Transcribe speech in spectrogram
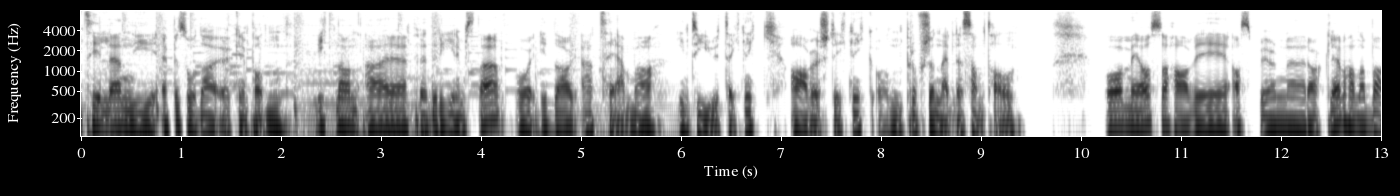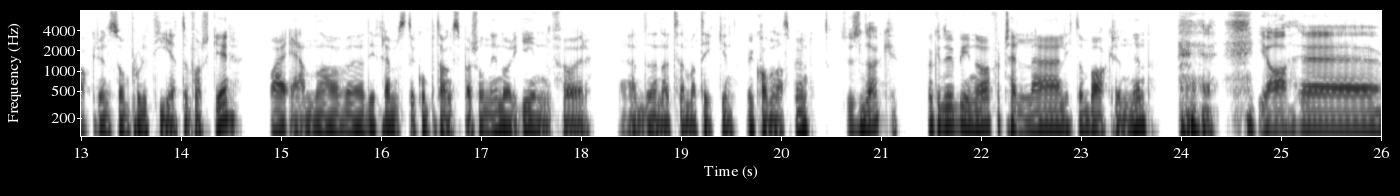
til en ny episode av Økrimpodden. Mitt navn er Fredrik Grimstad, og i dag er tema intervjuteknikk, avhørsteknikk og den profesjonelle samtalen. Og med oss så har vi Asbjørn Raklev. Han har bakgrunn som politietterforsker, og er en av de fremste kompetansepersonene i Norge innenfor eh, denne tematikken. Velkommen, Asbjørn. Tusen takk. Kan ikke du begynne å fortelle litt om bakgrunnen din? ja, eh,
